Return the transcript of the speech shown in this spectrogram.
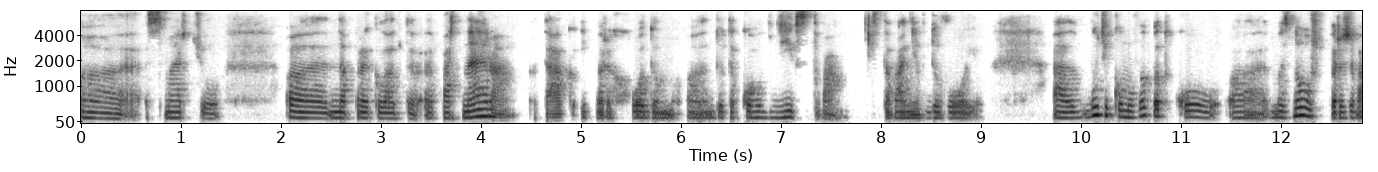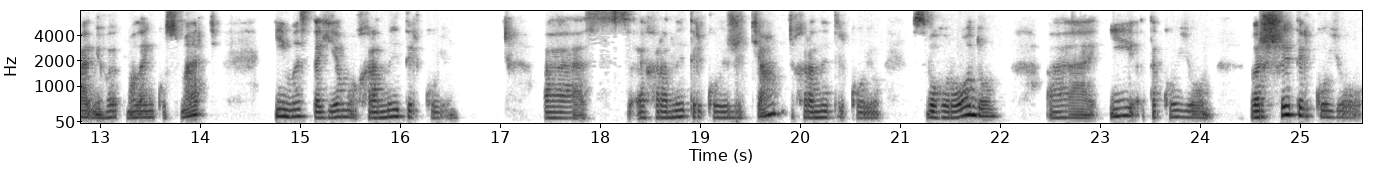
е, смертю, е, наприклад, е, партнера, так, і переходом е, до такого вдівства, ставання вдовою. В будь-якому випадку ми знову ж переживаємо його як маленьку смерть. і ми стаємо хранителькою, хранителькою життя, хранителькою свого роду і такою вершителькою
